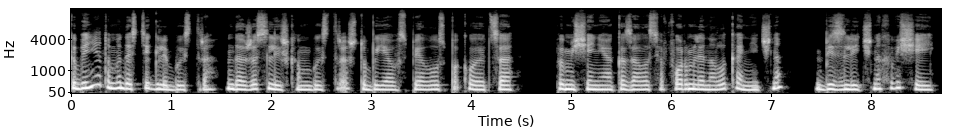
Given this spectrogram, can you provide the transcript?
Кабинета мы достигли быстро, даже слишком быстро, чтобы я успела успокоиться. Помещение оказалось оформлено лаконично, без личных вещей.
